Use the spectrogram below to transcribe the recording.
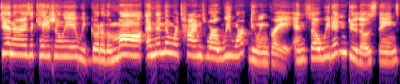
dinners occasionally, we'd go to the mall, and then there were times where we weren't doing great. And so we didn't do those things.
